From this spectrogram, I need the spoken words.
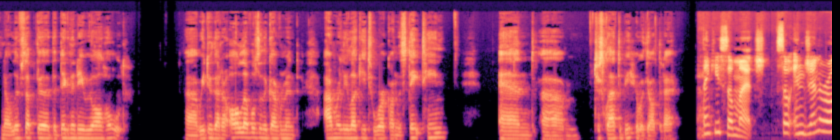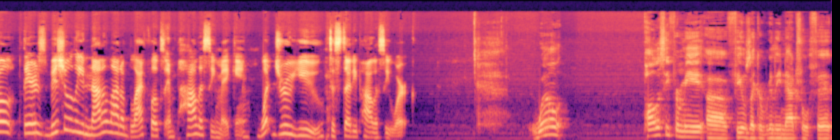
you know lifts up the, the dignity we all hold. Uh, we do that at all levels of the government. I'm really lucky to work on the state team and um, just glad to be here with y'all today. Thank you so much. So, in general, there's visually not a lot of Black folks in policy making. What drew you to study policy work? Well, policy for me uh, feels like a really natural fit.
